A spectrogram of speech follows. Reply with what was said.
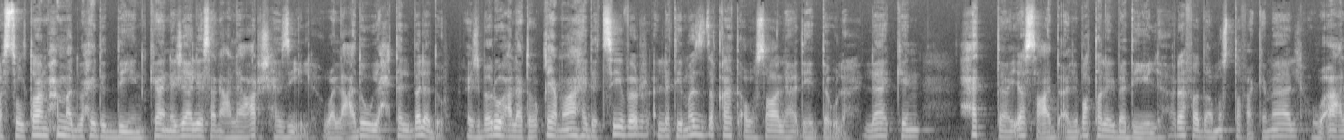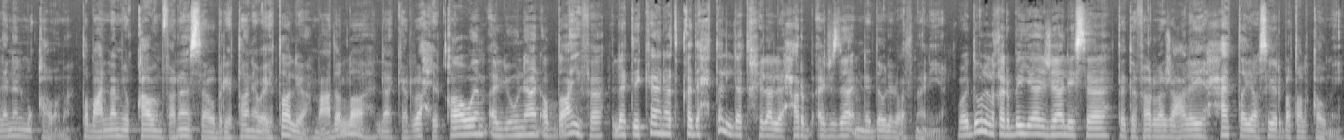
السلطان محمد وحيد الدين كان جالسا على عرش هزيل والعدو يحتل بلده. أجبروه على توقيع معاهدة سيفر التي مزقت أوصال هذه الدولة. لكن حتى يصعد البطل البديل رفض مصطفى كمال وأعلن المقاومة. طبعا لم يقاوم فرنسا وبريطانيا وإيطاليا معذ الله لكن راح يقاوم اليونان الضعيفة التي كانت قد احتلت خلال الحرب أجزاء من الدولة العثمانية. والدولة الغربية جالسة تتفرج عليه حتى يصير بطل قومي.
